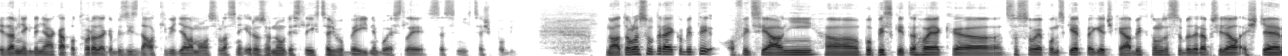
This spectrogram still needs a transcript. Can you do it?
je tam někde nějaká potvora, tak aby si z dálky viděla, mohla se vlastně i rozhodnout, jestli ji chceš obejít nebo jestli se s ní chceš pobít. No a tohle jsou teda jakoby ty oficiální uh, popisky toho, jak, uh, co jsou japonské RPGčka. Abych k tomu za sebe teda přidal ještě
